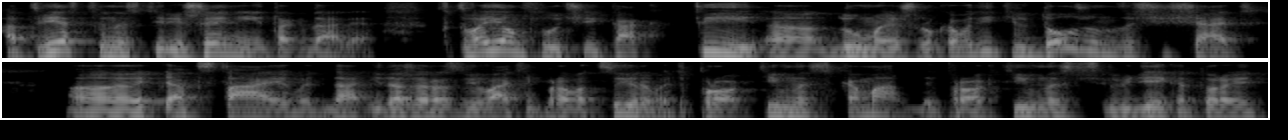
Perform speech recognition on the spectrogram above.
ответственности, решений и так далее. В твоем случае, как ты э, думаешь, руководитель должен защищать э, и отстаивать, да, и даже развивать и провоцировать проактивность команды, проактивность людей, которые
